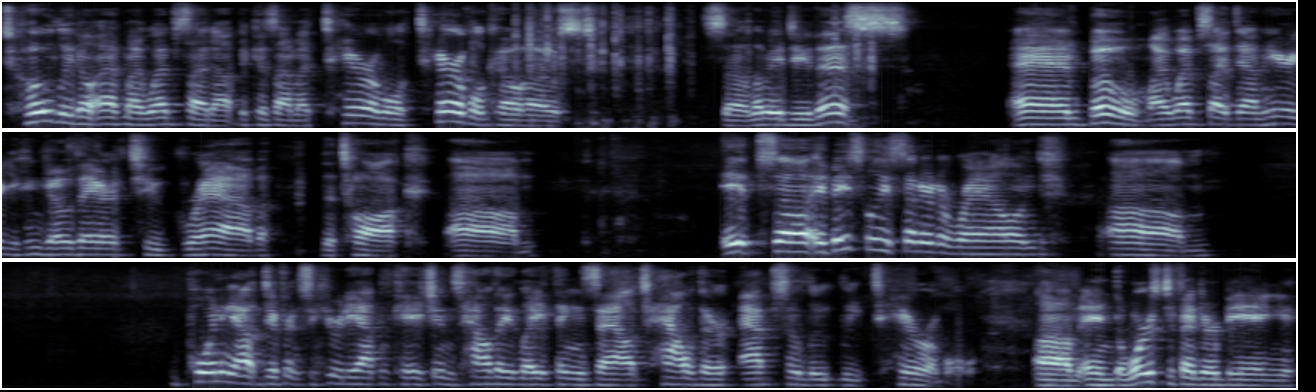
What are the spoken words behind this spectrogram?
totally don't have my website up because I'm a terrible, terrible co-host. So let me do this, and boom, my website down here. You can go there to grab the talk. Um, it's uh, it basically centered around um, pointing out different security applications, how they lay things out, how they're absolutely terrible, um, and the worst offender being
